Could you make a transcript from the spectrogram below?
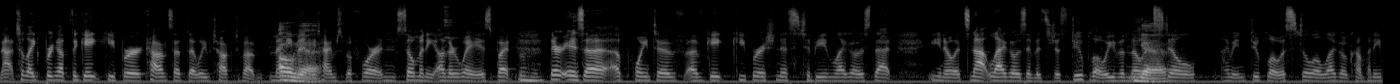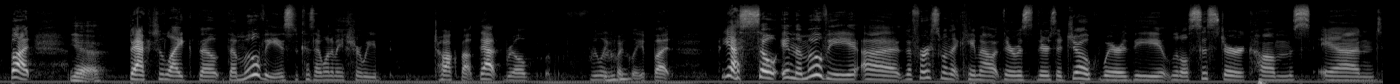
not, to like bring up the gatekeeper concept that we've talked about many Oh, many yeah. Mm-hmm. times before in so many other ways but there is a, a point of, of gatekeeperishness to being legos that you know it's not legos if it's just duplo even though it's still i mean duplo is still a lego company but yeah back to like the the movies because I want to make sure we talk about that real really Mm-hmm. quickly. But yes, so in the movie, uh, the first one that came out, there was there's a joke where the little sister comes and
